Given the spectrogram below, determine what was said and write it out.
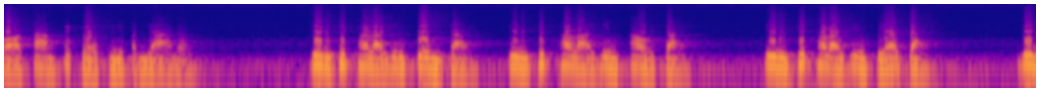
ก่อสร้างให้เกิดมีปัญญาเลย ยิ่งคิดเท่าไหร่ยิ่งกลุ้มใจ ยิ่งคิดเท่าไหร่ยิ่งเศร้าใจ ยิ่งคิดเท่าไหร่ยิ่งเสียใจ ยิ่ง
